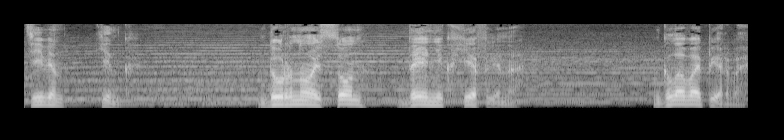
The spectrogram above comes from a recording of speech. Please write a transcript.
Стивен Кинг. Дурной сон Дэник Хефлина. Глава первая.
